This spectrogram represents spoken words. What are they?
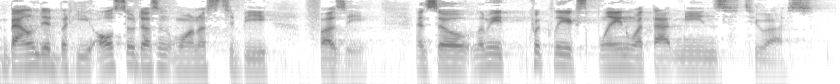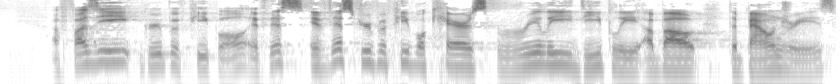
bounded, but he also doesn't want us to be fuzzy. And so let me quickly explain what that means to us. A fuzzy group of people, if this, if this group of people cares really deeply about the boundaries,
